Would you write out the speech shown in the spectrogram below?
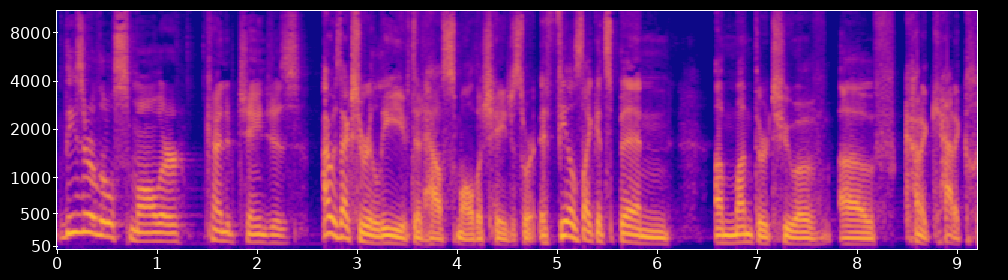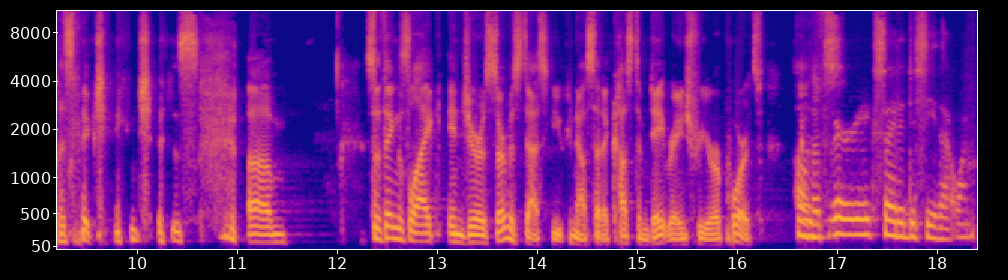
these are a little smaller kind of changes I was actually relieved at how small the changes were. It feels like it's been a month or two of of kind of cataclysmic changes. Um, so things like in Jira Service Desk, you can now set a custom date range for your reports. Oh, I was that's very excited to see that one.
